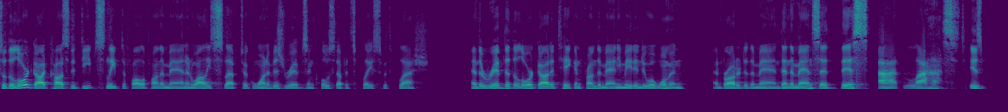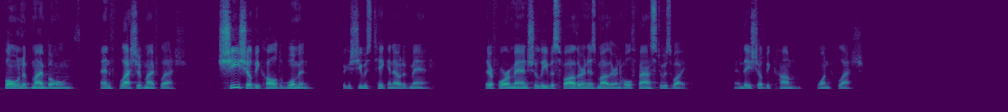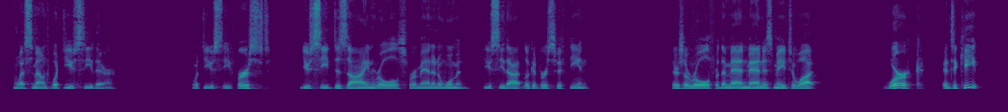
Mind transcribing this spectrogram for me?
So the Lord God caused a deep sleep to fall upon the man, and while he slept, took one of his ribs and closed up its place with flesh. And the rib that the Lord God had taken from the man, he made into a woman and brought her to the man. Then the man said, This at last is bone of my bones and flesh of my flesh. She shall be called woman, because she was taken out of man. Therefore, a man shall leave his father and his mother and hold fast to his wife, and they shall become one flesh. Westmount, what do you see there? What do you see? First, you see design roles for a man and a woman. Do you see that? Look at verse 15. There's a role for the man. Man is made to what? Work and to keep.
